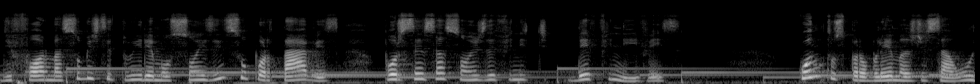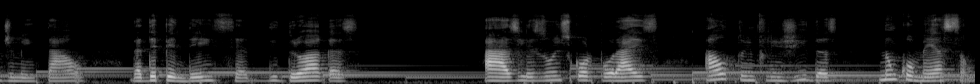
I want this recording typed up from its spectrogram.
de forma a substituir emoções insuportáveis por sensações definíveis. Quantos problemas de saúde mental, da dependência de drogas, às lesões corporais auto-infligidas não começam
